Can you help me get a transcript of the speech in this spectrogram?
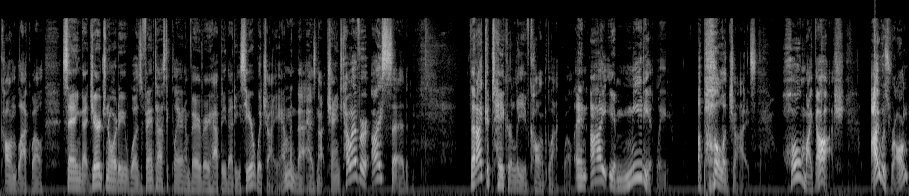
Colin Blackwell, saying that Jarred Tinordi was a fantastic player, and I'm very, very happy that he's here, which I am, and that has not changed. However, I said that I could take or leave Colin Blackwell, and I immediately apologize. Oh my gosh, I was wrong,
